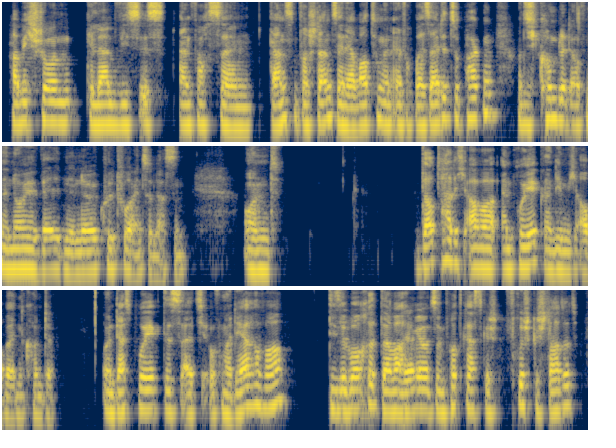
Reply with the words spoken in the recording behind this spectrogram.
habe ich schon gelernt, wie es ist, einfach seinen ganzen Verstand, seine Erwartungen einfach beiseite zu packen und sich komplett auf eine neue Welt, eine neue Kultur einzulassen. Und dort hatte ich aber ein Projekt, an dem ich arbeiten konnte. Und das Projekt ist, als ich auf Madeira war, diese Woche, da waren Ja. wir uns im Podcast ges- frisch gestartet.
